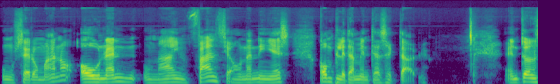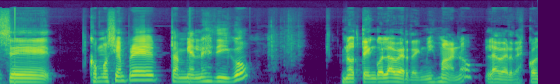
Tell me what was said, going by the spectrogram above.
un ser humano o una, una infancia, una niñez completamente aceptable. Entonces, como siempre también les digo, no tengo la verdad en mis manos. La verdad es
